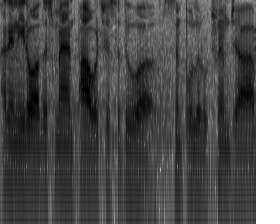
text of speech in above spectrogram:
I didn't need all this manpower just to do a simple little trim job.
